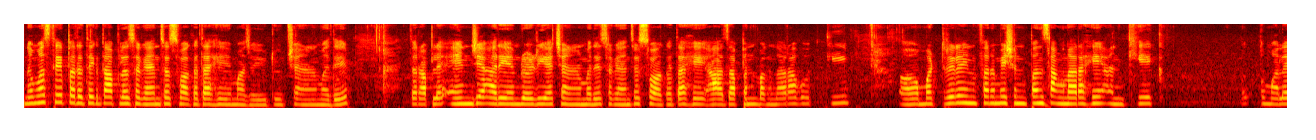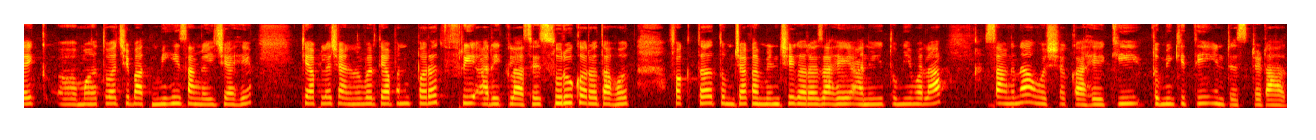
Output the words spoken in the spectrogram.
नमस्ते. परत एकदा आपलं सगळ्यांचं स्वागत आहे माझ्या यूट्यूब चॅनलमध्ये तर आपल्या एन जे आर एम्ब्रॉयडरी या चॅनलमध्ये सगळ्यांचं स्वागत आहे. आज आपण बघणार आहोत की मटेरियल इन्फॉर्मेशन पण सांगणार आहे. आणखी एक तुम्हाला एक महत्त्वाची बातमीही सांगायची आहे की आपल्या चॅनलवरती आपण परत फ्री आरी क्लासेस सुरू करत आहोत. फक्त तुमच्या कमेंटची गरज आहे आणि तुम्ही मला सांगणं आवश्यक आहे की तुम्ही किती इंटरेस्टेड आहात.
